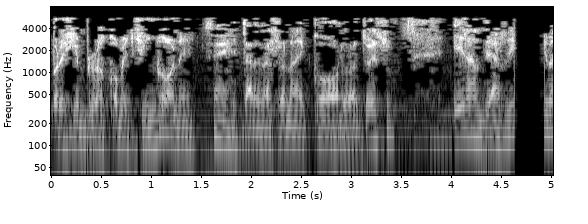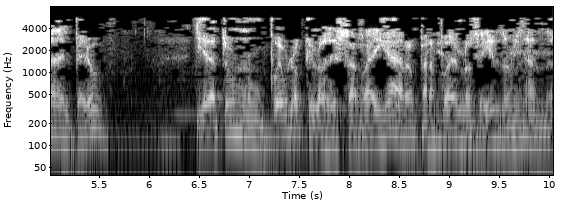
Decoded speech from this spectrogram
Por ejemplo, los comechingones, Sí. que están en la zona de Córdoba, todo eso, eran de arriba del Perú. Y era todo un, pueblo que los desarraigaron para poderlos seguir dominando.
